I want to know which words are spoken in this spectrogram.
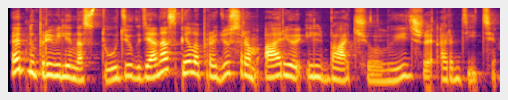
Эдну привели на студию, где она спела продюсером арию «Иль Бачо» Луиджи Ардити.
